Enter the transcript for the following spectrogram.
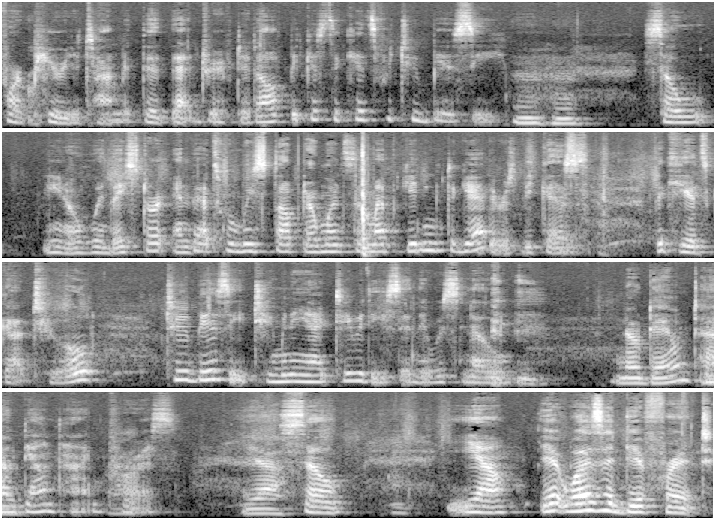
for a period of time. But th- that drifted off because the kids were too busy. So, you know, when they start, and that's when we stopped our once a month getting togethers because the kids got too old, too busy, too many activities, and there was no No downtime. no downtime. downtime for us. Yeah. So, yeah, It was a different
